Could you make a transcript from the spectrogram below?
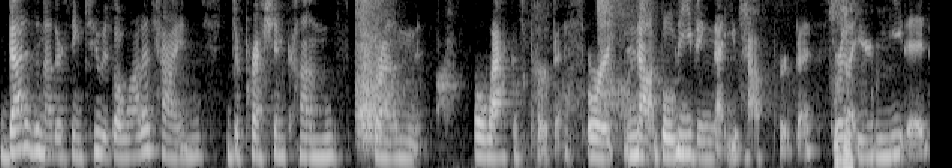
that is another thing too is a lot of times depression comes from a lack of purpose or not believing that you have purpose or that you're needed.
